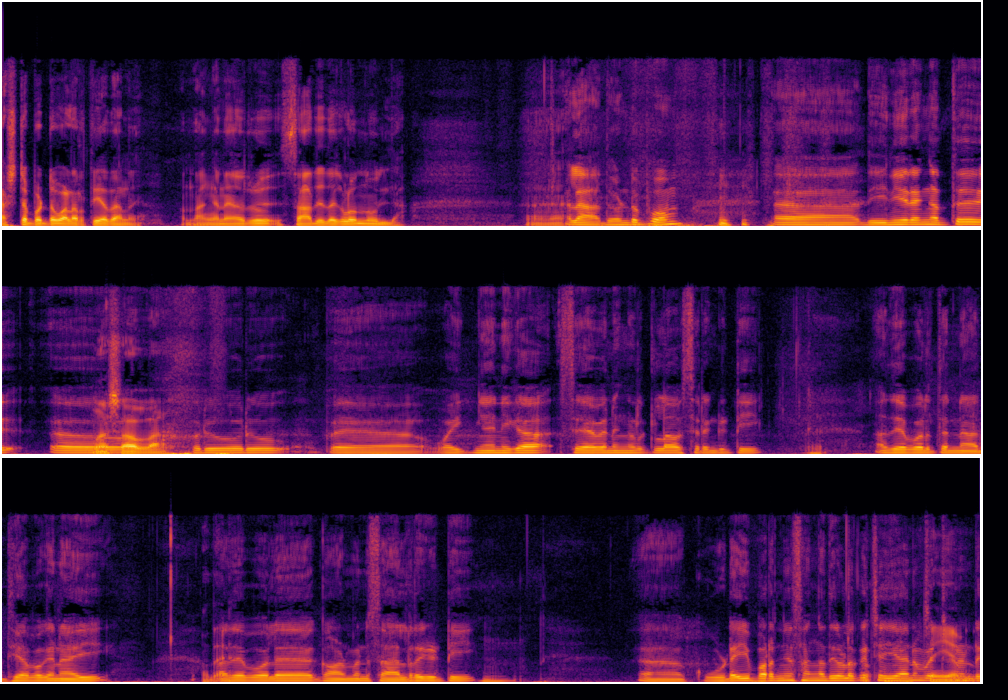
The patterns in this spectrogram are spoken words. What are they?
കഷ്ടപ്പെട്ട് വളർത്തിയതാണ്. അന്ന് അങ്ങനെ ഒരു സാധ്യതകളൊന്നുമില്ല. അല്ല അതുകൊണ്ടിപ്പം ദീനീ രംഗത്ത്. ഒരു ഒരു വൈജ്ഞാനിക സേവനങ്ങൾക്കുള്ള അവസരം കിട്ടി. അതേപോലെ തന്നെ അധ്യാപകനായി. അതേപോലെ ഗവൺമെന്റ് സാലറി കിട്ടി. കൂടെ ഈ പറഞ്ഞ സംഗതികളൊക്കെ ചെയ്യാനും പറ്റുന്നുണ്ട്.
